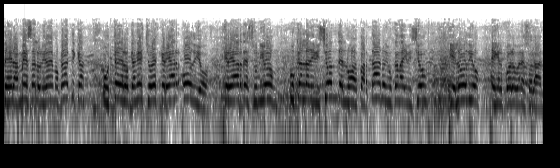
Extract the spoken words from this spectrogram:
desde la Mesa de la Unidad Democrática, ustedes lo que han hecho es crear odio, crear desunión, buscan la división del nuevo espartano y buscan la división y el odio en el pueblo venezolano.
